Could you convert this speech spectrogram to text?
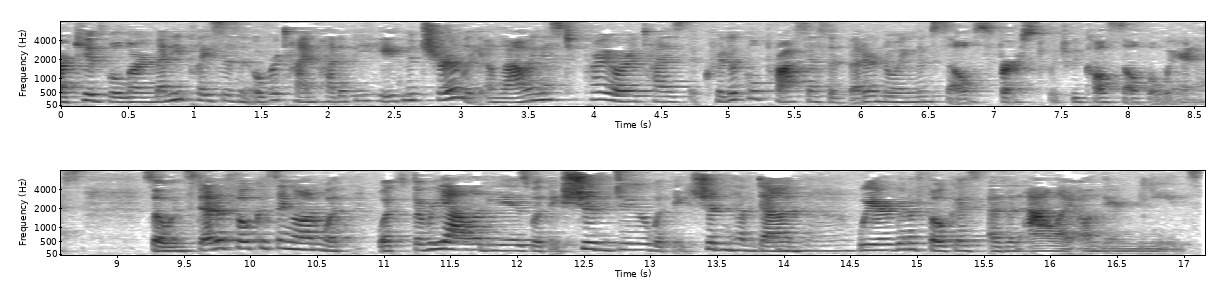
our kids will learn many places and over time how to behave maturely, allowing us to prioritize the critical process of better knowing themselves first, which we call self awareness. So instead of focusing on what what the reality is, what they should do, what they shouldn't have done, mm-hmm. we are going to focus as an ally on their needs.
